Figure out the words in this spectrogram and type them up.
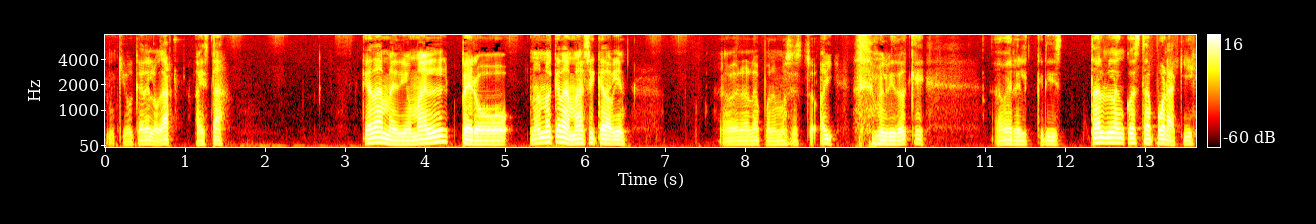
me equivoqué del hogar. Ahí está. Queda medio mal, pero... No, no queda mal, sí queda bien. A ver, ahora ponemos esto. Ay, se me olvidó que... A ver, el cristal blanco está por aquí.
